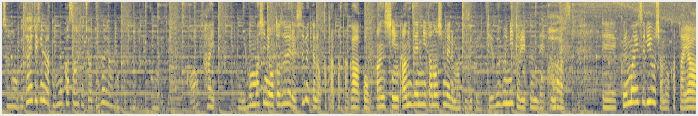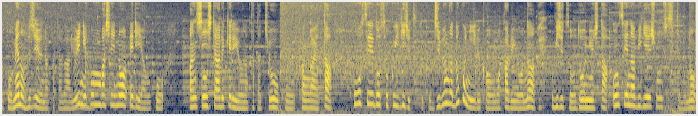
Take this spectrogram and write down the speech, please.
その具体的には友岡さんたちはどのようなことに取り組まれてるんですか？はい。日本橋に訪れるすべての方々がこう安心安全に楽しめるまちづくりっていう部分に取り組んでいます。はい、で車椅子利用者の方やこう目の不自由な方がより日本橋のエリアをこう安心して歩けるような形をこう考えた高精度測位技術ってこう自分がどこにいるかを分かるような技術を導入した音声ナビゲーションシステムの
